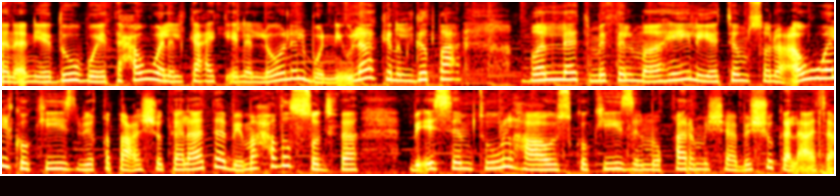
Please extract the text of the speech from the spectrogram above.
أن يذوب ويتحول الكعك إلى اللون البني. ولكن القطع ظلت مثل ما هي ليتم صنع أول كوكيز بقطع الشوكولاتة بمحض الصدفة باسم تول هاوس كوكيز المقرمشة بالشوكولاتة.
